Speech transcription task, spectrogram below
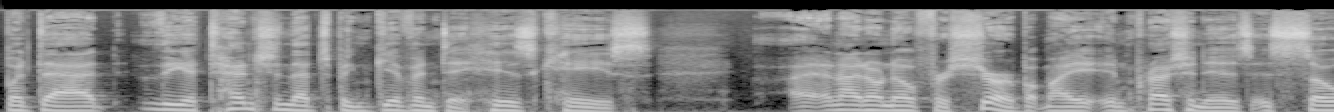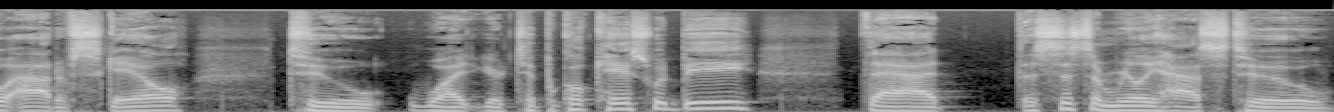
but that the attention that's been given to his case, and I don't know for sure, but my impression is is so out of scale to what your typical case would be that the system really has to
